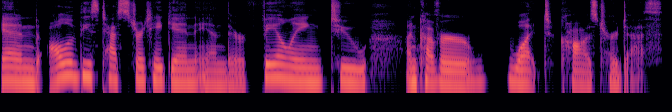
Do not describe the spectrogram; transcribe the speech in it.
And all of these tests are taken and they're failing to uncover what caused her death.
